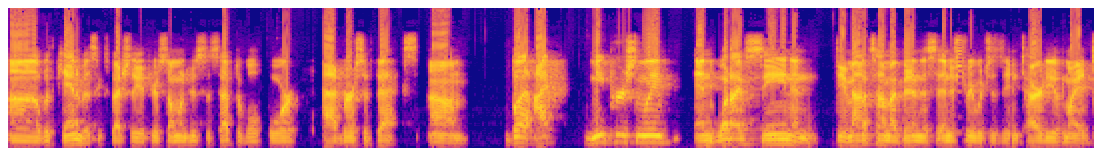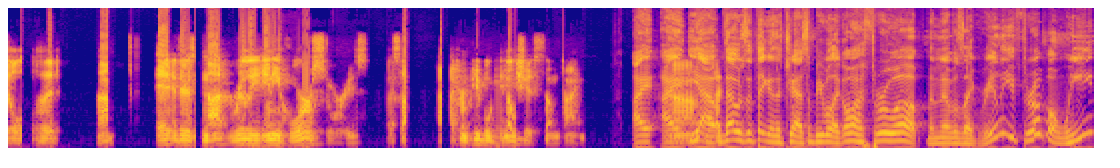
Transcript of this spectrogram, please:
uh, with cannabis, especially if you're someone who's susceptible for adverse effects. Um, but I, me personally, and what I've seen, and the amount of time I've been in this industry, which is the entirety of my adulthood, um, eh, there's not really any horror stories aside from people getting malicious sometimes. I, I Um, yeah, that was the thing in the chat. Some people were like, "Oh, I threw up," and I was like, "Really? You threw up on weed?"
